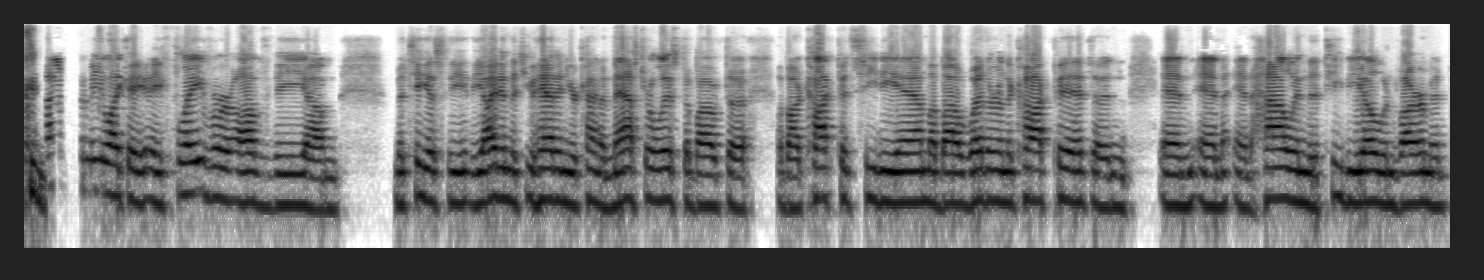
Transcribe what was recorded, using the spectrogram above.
could, Sounds To me, like a, a flavor of the, um, Matthias, the, the item that you had in your kind of master list about, uh, about cockpit CDM, about weather in the cockpit and, and, and, and how in the TBO environment,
